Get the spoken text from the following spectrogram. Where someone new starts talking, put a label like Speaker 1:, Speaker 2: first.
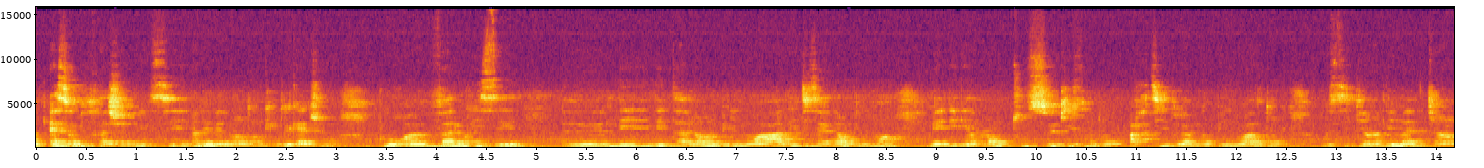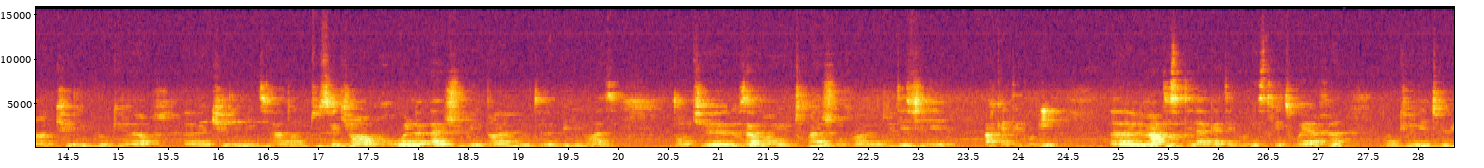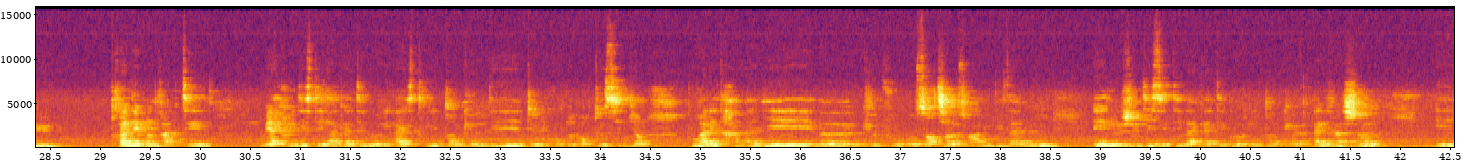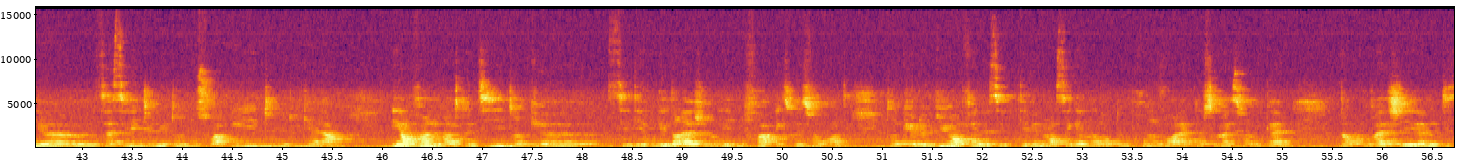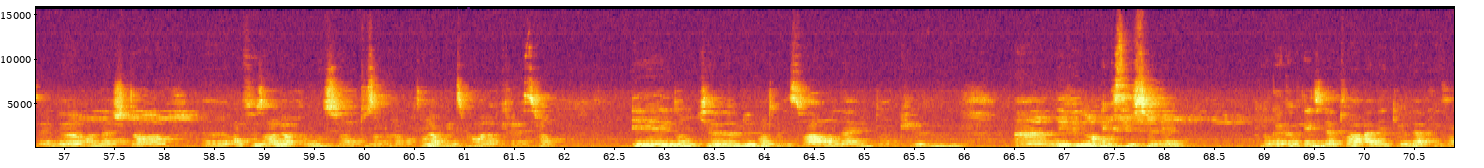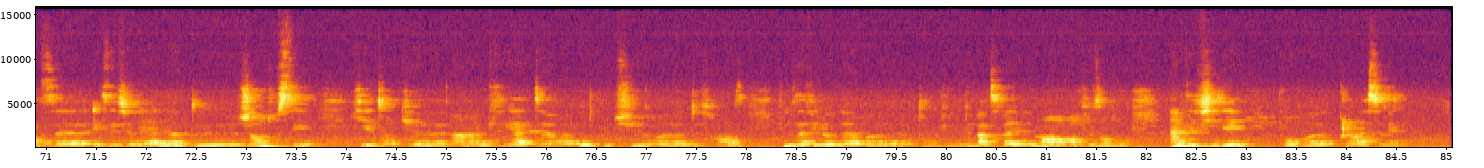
Speaker 1: SOB Fashion Week, c'est un événement donc, de 4 jours pour euh, valoriser euh, les, talents béninois, les designers béninois, mais également tous ceux qui font donc partie de la mode béninoise, donc aussi bien les mannequins que les blogueurs, euh, que les médias, donc tous ceux qui ont un rôle à jouer dans la mode béninoise. Donc nous avons eu trois jours de défilé par catégorie. le mardi c'était la catégorie streetwear, donc les tenues très décontracté. Mercredi, c'était la catégorie high street, donc euh, des tenues qu'on peut porter aussi bien pour aller travailler euh, que pour sortir le soir avec des amis. Et le jeudi, c'était la catégorie donc euh, high fashion. Et ça, c'est les tenues de soirée, tenues de gala. Et enfin, le vendredi, donc c'est déroulé dans la journée une foire exposition vente. Donc le but en fait de cet événement, c'est également donc, de promouvoir la consommation locale d'encourager nos designers en achetant, euh, en faisant leur promotion, tout simplement en leurs vêtements, leur création. Et donc euh, le vendredi soir, on a eu donc euh, un événement exceptionnel, donc un cocktail dînatoire avec la présence exceptionnelle de Jean Doucet, qui est donc un créateur haute couture de France, qui nous a fait l'honneur de participer à l'événement en faisant un défilé pour clore la semaine.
